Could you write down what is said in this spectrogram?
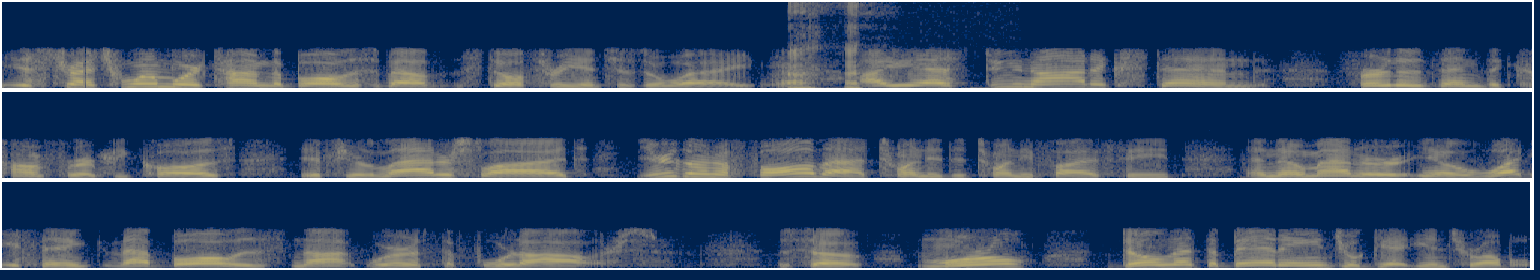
you stretch one more time. The ball is about still three inches away. I ask, do not extend further than the comfort because if your ladder slides, you're going to fall that 20 to 25 feet, and no matter you know what you think, that ball is not worth the four dollars. So, moral: don't let the bad angel get you in trouble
